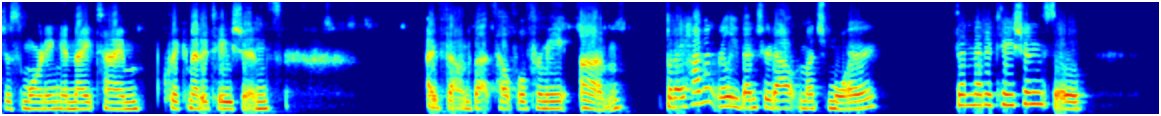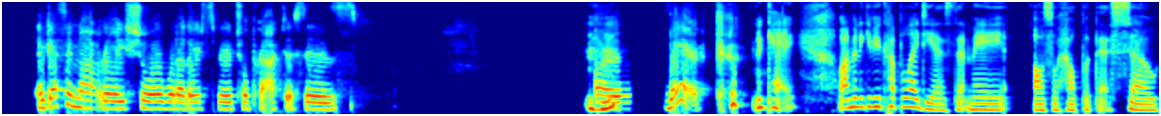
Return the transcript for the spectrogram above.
just morning and nighttime quick meditations. I've found that's helpful for me. Um, but I haven't really ventured out much more than meditation. So I guess I'm not really sure what other spiritual practices mm-hmm. are there. okay. Well, I'm going to give you a couple ideas that may also help with this. So,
